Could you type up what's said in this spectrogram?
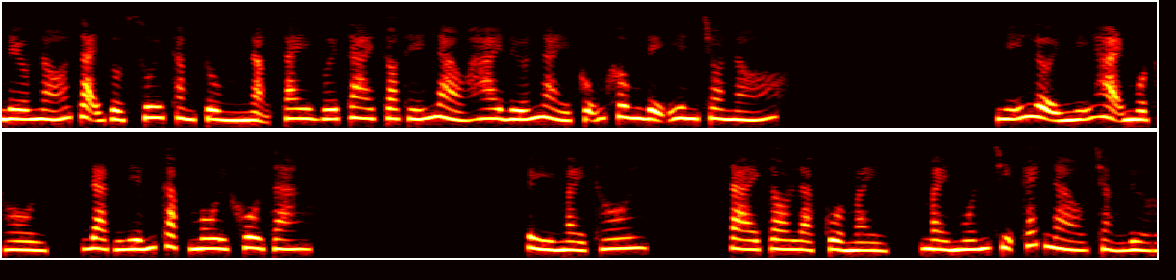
nếu nó dại dột xui thằng Tùng nặng tay với tai to thế nào hai đứa này cũng không để yên cho nó. Nghĩ lợi nghĩ hại một hồi, đạt liếm cặp môi khô giang. Tùy mày thôi. Tai to là của mày, mày muốn trị cách nào chẳng được.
